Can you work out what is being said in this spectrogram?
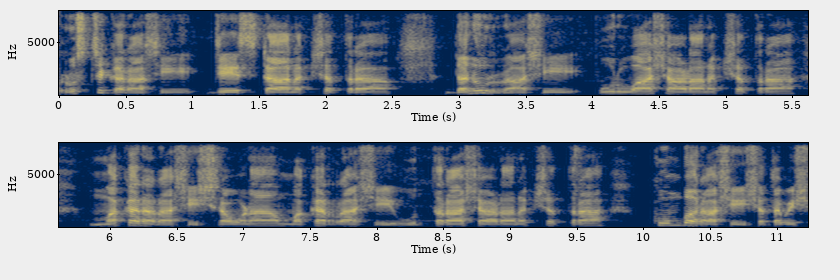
ವೃಶ್ಚಿಕ ರಾಶಿ ಜ್ಯೇಷ್ಠ ನಕ್ಷತ್ರ ಧನುರ್ ರಾಶಿ ಪೂರ್ವಾಷಾಢ ನಕ್ಷತ್ರ ಮಕರ ರಾಶಿ ಶ್ರವಣ ಮಕರ ರಾಶಿ ಉತ್ತರಾಷಾಢ ನಕ್ಷತ್ರ ಕುಂಭ ರಾಶಿ ಶತವಿಷ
